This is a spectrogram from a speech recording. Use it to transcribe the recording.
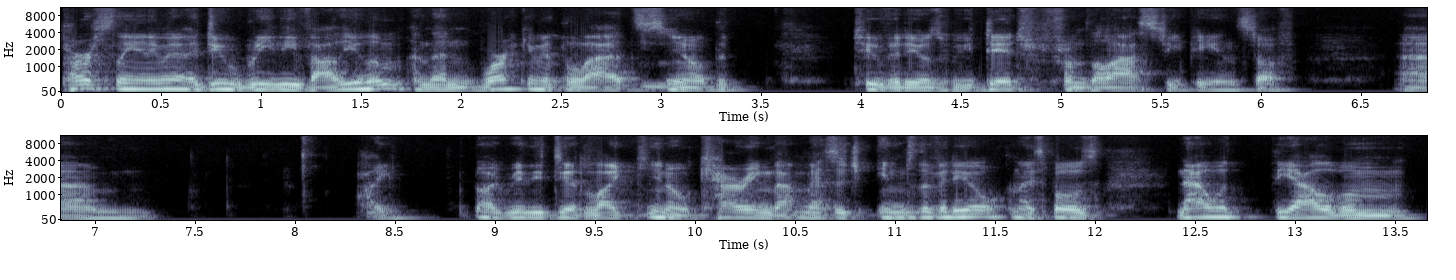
personally, anyway, I do really value them. And then working with the lads, you know, the two videos we did from the last EP and stuff, um, I I really did like you know carrying that message into the video. And I suppose now with the album,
